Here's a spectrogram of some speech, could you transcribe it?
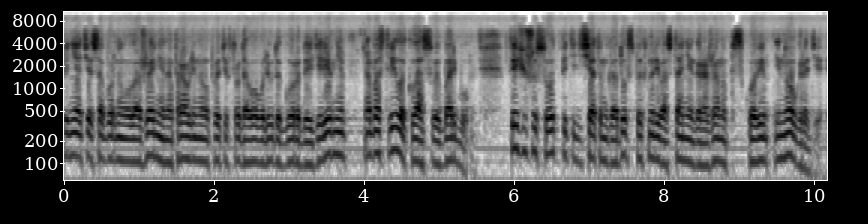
Принятие соборного уложения, направленного против трудового люда города и деревни обострила классовую борьбу. В 1650 году вспыхнули восстания горожан в Пскове и Новгороде.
